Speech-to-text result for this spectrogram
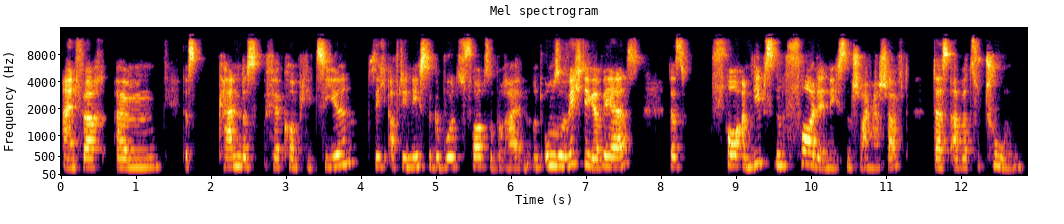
einfach, ähm, das kann das verkomplizieren, sich auf die nächste Geburt vorzubereiten. Und umso wichtiger wäre es, das vor, am liebsten vor der nächsten Schwangerschaft, das aber zu tun.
